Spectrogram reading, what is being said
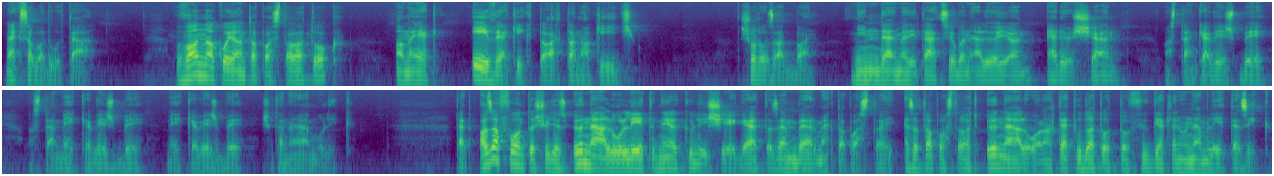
megszabadultál. Vannak olyan tapasztalatok, amelyek évekig tartanak így sorozatban. Minden meditációban előjön erősen, aztán kevésbé, aztán még kevésbé, még kevésbé, és utána elmúlik. Tehát az a fontos, hogy az önálló lét nélküliséget az ember megtapasztalja. Ez a tapasztalat önállóan, a te tudatottól függetlenül nem létezik.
